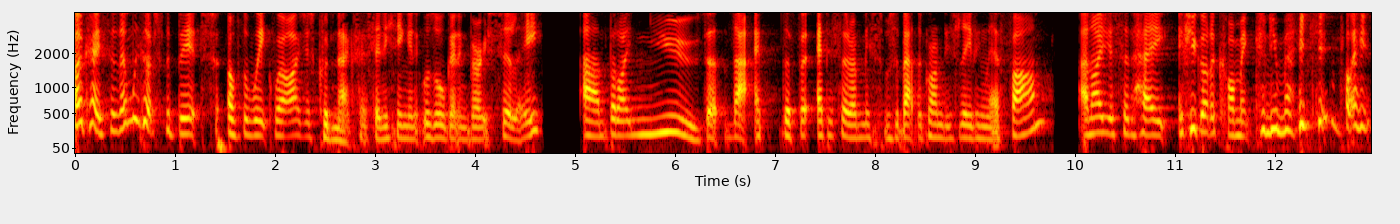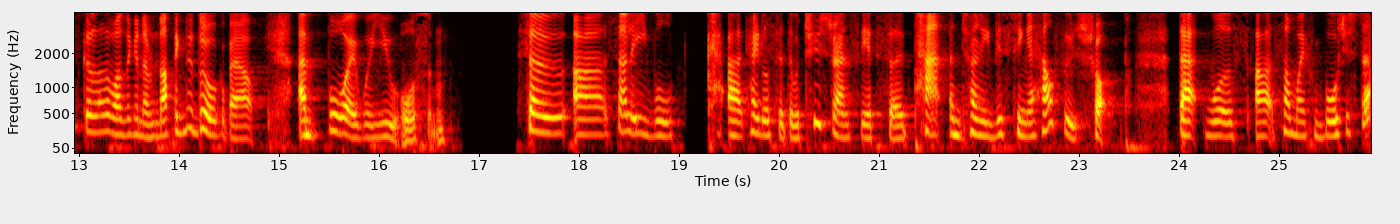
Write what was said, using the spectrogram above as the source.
Okay, so then we got to the bit of the week where I just couldn't access anything and it was all getting very silly. Um, but I knew that that the episode I missed was about the Grundys leaving their farm. And I just said, hey, if you got a comic, can you make it, please? Because otherwise I'm going to have nothing to talk about. And boy, were you awesome. So uh, Sally will, uh, Cadel said there were two strands to the episode Pat and Tony visiting a health food shop that was uh, some way from Borchester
